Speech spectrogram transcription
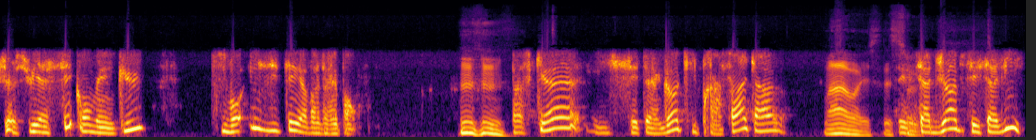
je suis assez convaincu qu'il va hésiter avant de répondre. Mm-hmm. Parce que c'est un gars qui prend ça à cœur. Ah ouais, c'est C'est sa job, c'est sa vie.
